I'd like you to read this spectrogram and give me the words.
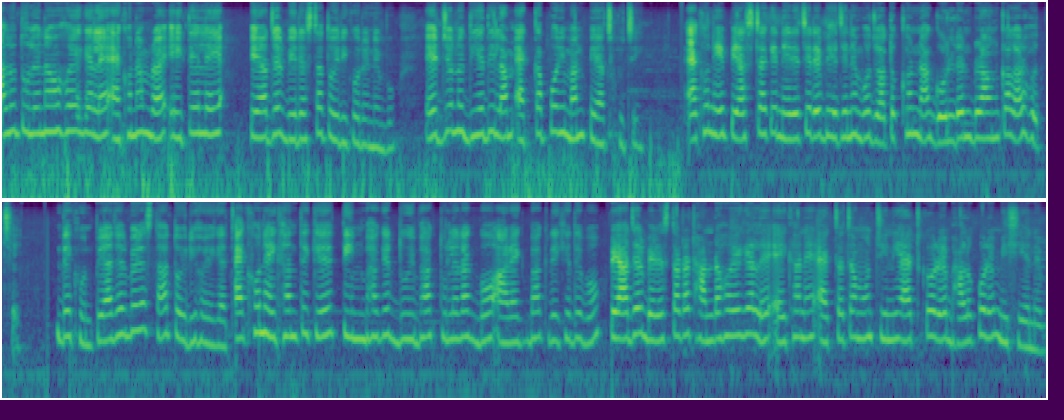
আলু তুলে নেওয়া হয়ে গেলে এখন আমরা এই তেলে পেঁয়াজের বেরেস্তা তৈরি করে নেব। এর জন্য দিয়ে দিলাম এক কাপ পরিমাণ পেঁয়াজ কুচি। এখন এই পেঁয়াজটাকে নেড়েচেড়ে ভেজে নেব যতক্ষণ না গোল্ডেন ব্রাউন কালার হচ্ছে। দেখুন, পেঁয়াজের বেরেস্তা তৈরি হয়ে গেছে। এখন এইখান থেকে তিন ভাগের দুই ভাগ তুলে রাখব, আর এক ভাগ রেখে দেব। পেঁয়াজের বেরেস্তাটা ঠান্ডা হয়ে গেলে এইখানে এক চা চামচ চিনি অ্যাড করে ভালো করে মিশিয়ে নেব।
